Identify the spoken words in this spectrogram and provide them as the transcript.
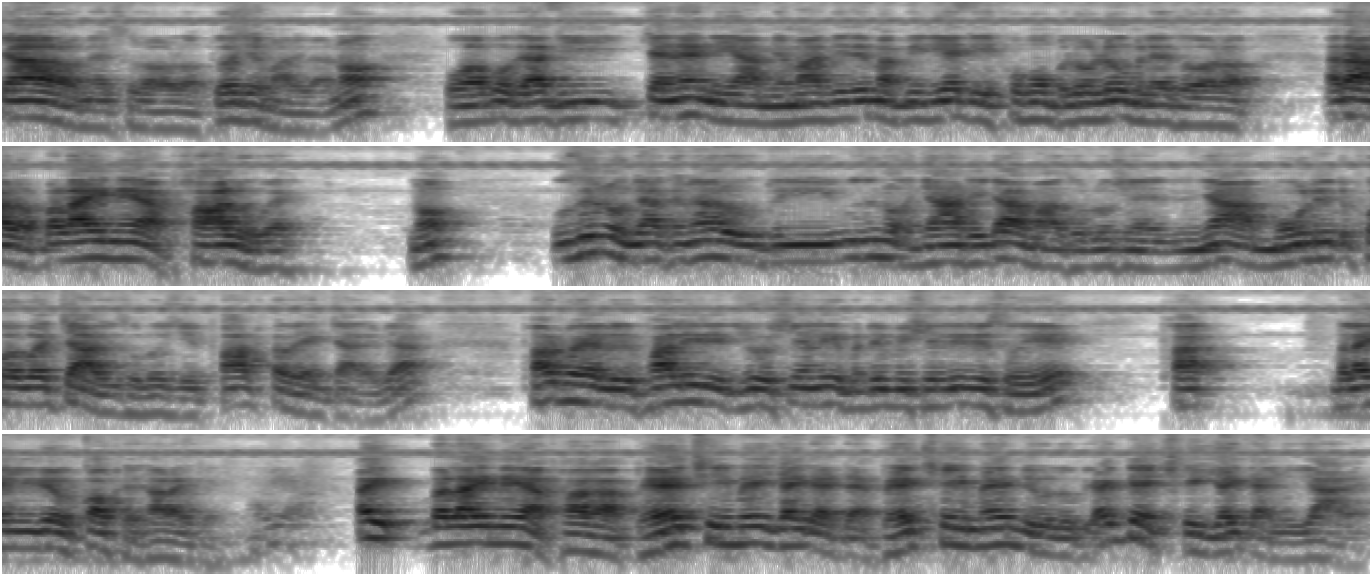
ကြားရတော့မယ်ဆိုတော့တော့ပြောချင်ပါတယ်ဗျာနော်ဟိုပါပေါ့ဗျာဒီကျန်တဲ့နေရာမြန်မာပြည်ထဲမှာ PDF တွေဖုံဖုံဘယ်လိုလုပ်မလဲဆိုတော့အဲ့ဒါတော့ပလိုက်နဲ့ကဖားလို့ပဲနော်ဦးစင်းတို့ညခင်ဗျားတို့ဒီဦးစင်းတို့အညာဒေတာမှာဆိုလို့ရှိရင်ညမိုးလေးတစ်ဖွဲဖွဲကြာပြီဆိုလို့ရှိရင်ဖားထွက်ရကြတယ်ဗျာဖားထွက်ရလို့ဖားလေးတွေဒီလိုရှင်းလေးမတင်မရှင်းလေးတွေဆိုရင်ဖားပလိုက်လေးတွေကိုကောက်ထည့်ထားလိုက်တယ် အဲ့ပလိုက်နဲ့ကဖားကဘယ်ချိန်မဲရိုက်တတ်တယ်ဘယ်ချိန်မဲလို့လို့ရိုက်တဲ့ချိန်ရိုက်တယ်လို့ရတယ်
